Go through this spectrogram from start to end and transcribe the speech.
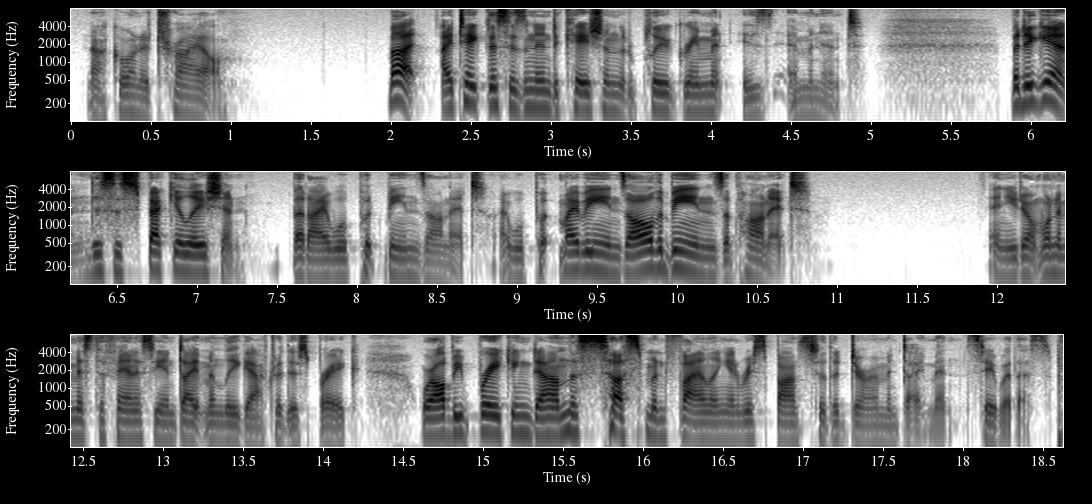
not going to trial. But I take this as an indication that a plea agreement is imminent. But again, this is speculation, but I will put beans on it. I will put my beans, all the beans, upon it. And you don't want to miss the Fantasy Indictment League after this break, where I'll be breaking down the Sussmann filing in response to the Durham indictment. Stay with us.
